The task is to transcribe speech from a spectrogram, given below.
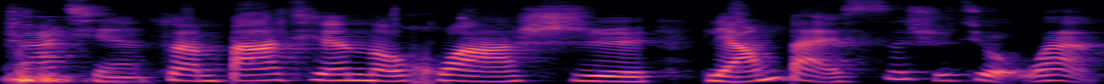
八千。算八千的话是两百四十九万，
